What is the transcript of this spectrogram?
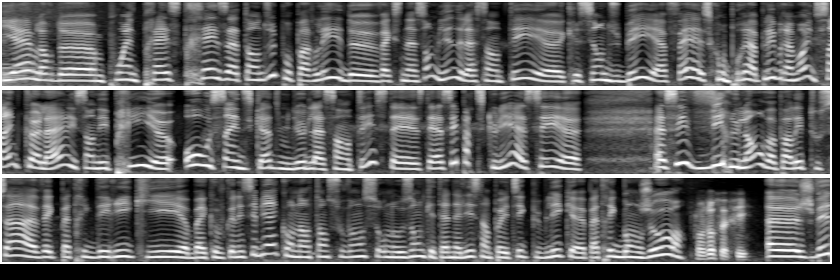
Hier, lors d'un point de presse très attendu pour parler de vaccination, le ministre de la Santé, euh, Christian Dubé, a fait ce qu'on pourrait appeler vraiment une sainte colère. Il s'en est pris euh, au syndicat du milieu de la santé. C'était assez particulier, assez, euh, assez virulent. On va parler de tout ça avec Patrick Derry, qui est, ben, que vous connaissez bien, qu'on entend souvent sur nos ondes, qui est analyste en politique publique. Patrick, bonjour. Bonjour, Sophie. Je, vais,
